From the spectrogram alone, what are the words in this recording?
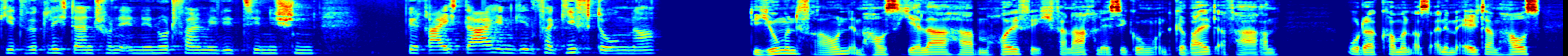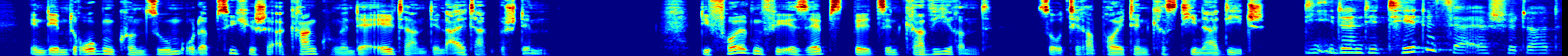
geht wirklich dann schon in den notfallmedizinischen Bereich dahingehend Vergiftung. Ne? Die jungen Frauen im Haus Jella haben häufig Vernachlässigung und Gewalt erfahren oder kommen aus einem Elternhaus, in dem Drogenkonsum oder psychische Erkrankungen der Eltern den Alltag bestimmen. Die Folgen für ihr Selbstbild sind gravierend, so Therapeutin Christina Dietsch. Die Identität ist ja erschüttert.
